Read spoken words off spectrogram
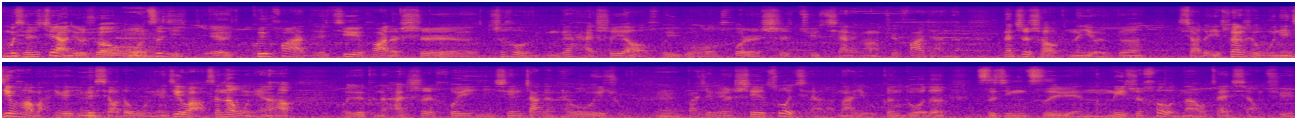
目前是这样，就是说我嗯自己呃规划的计划的是之后应该还是要回国，或者是去其他地方去发展的。那至少可能有一个小的，也算是五年计划吧，一个一个小的五年计划，三到五年哈。我觉得可能还是会以先扎根泰国为主，嗯把这边事业做起来了，那有更多的资金资源能力之后，那我再想去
